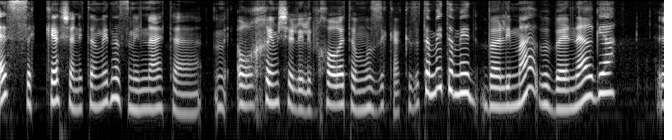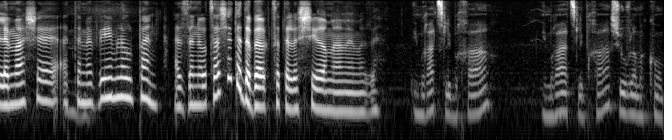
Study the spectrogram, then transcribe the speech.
איזה כיף שאני תמיד מזמינה את האורחים שלי לבחור את המוזיקה, כי זה תמיד תמיד בהלימה ובאנרגיה למה שאתם מביאים לאולפן. אז אני רוצה שתדבר קצת על השיר המהמם הזה. אמרץ לבך, אמרץ לבך, שוב למקום.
